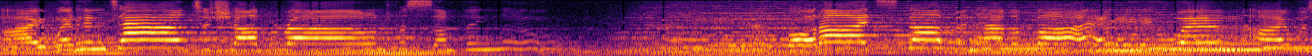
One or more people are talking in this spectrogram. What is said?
I went in town to shop around for something new. And thought I'd stop and have a bite when I was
